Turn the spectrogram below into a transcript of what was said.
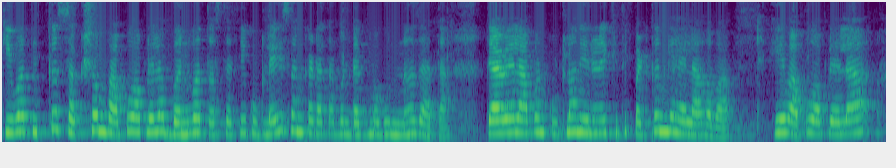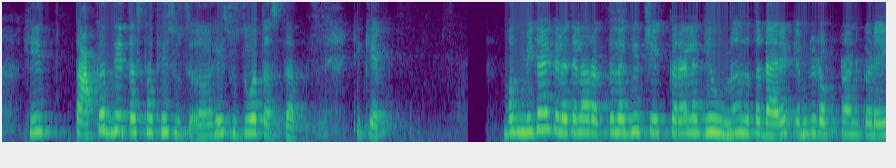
किंवा तितकं सक्षम बापू आपल्याला बनवत असतात की कुठल्याही संकटात आपण डगमगून न जाता त्यावेळेला आपण कुठला निर्णय किती पटकन घ्यायला हवा हे बापू आपल्याला हे ताकद देत असतात हे सुच हे सुचवत असतात ठीक आहे? मग मी काय केलं त्याला रक्त लगेच चेक करायला घेऊन न जाता डायरेक्ट एम डी डॉक्टरांकडे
